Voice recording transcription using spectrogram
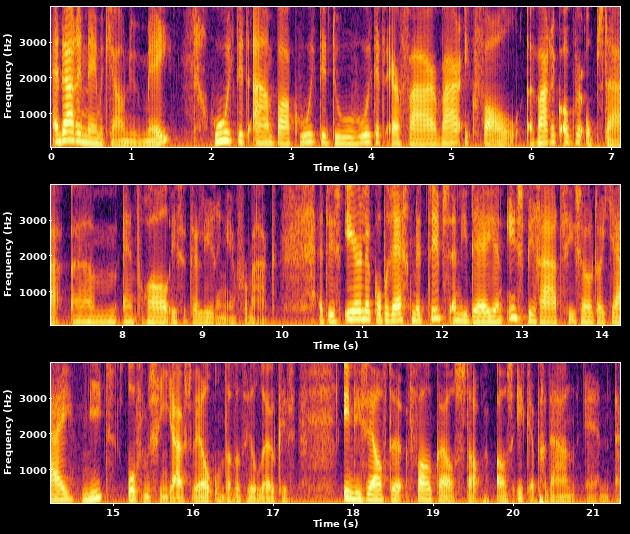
En daarin neem ik jou nu mee hoe ik dit aanpak, hoe ik dit doe, hoe ik het ervaar, waar ik val, waar ik ook weer opsta. Um, en vooral is het ter lering en vermaak. Het is eerlijk, oprecht met tips en ideeën en inspiratie, zodat jij niet, of misschien juist wel, omdat het heel leuk is, in diezelfde valkuil stap als ik heb gedaan. En uh,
